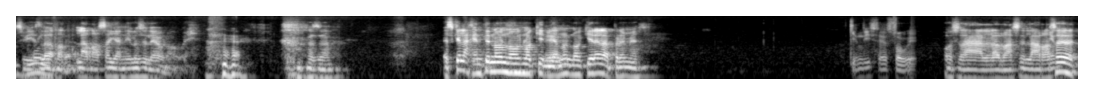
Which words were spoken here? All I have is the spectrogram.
si ves la, raza ya ni lo celebró, güey. o sea. Es que la gente no, no, no, quiere, ya Eh. no, no quiere la premia. ¿Quién dice eso, güey? O sea, la raza, la raza,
